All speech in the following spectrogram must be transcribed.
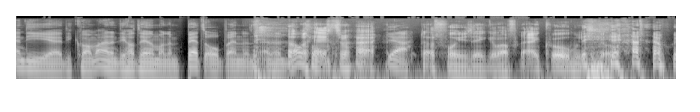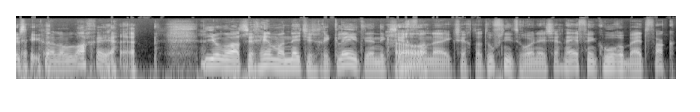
En die, eh, die kwam aan en die had helemaal een pet op en een, en een das op. Echt waar? Ja, Dat vond je zeker wel vrij komisch, toch? ja, daar moest ik wel om lachen, ja. Die jongen had zich helemaal netjes gekleed. En ik zeg Oh. van, nee, ik zeg, dat hoeft niet hoor. Nee, ik zeg, nee, vind ik horen bij het vak.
